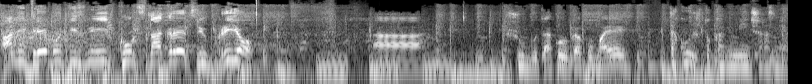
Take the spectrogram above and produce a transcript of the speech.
Они требуют изменить курс на Грецию. Прием! А, шубу такую, как у моей? Такую же, только меньше размер.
